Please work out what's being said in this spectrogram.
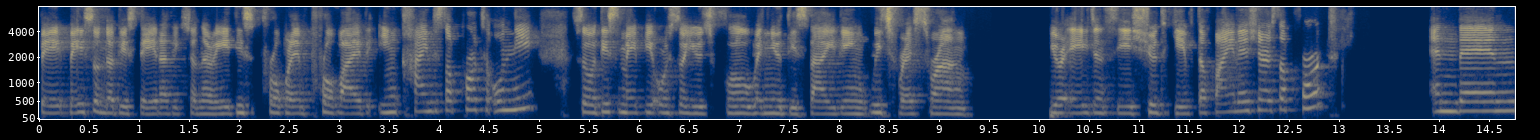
based on the this data dictionary, this program provide in-kind support only. So this may be also useful when you're deciding which restaurant your agency should give the financial support. And then,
